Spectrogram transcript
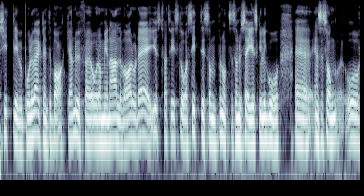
shit, Liverpool är verkligen tillbaka nu för och de menar allvar och det är just för att vi slår City som på något sätt som du säger skulle gå eh, en säsong och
